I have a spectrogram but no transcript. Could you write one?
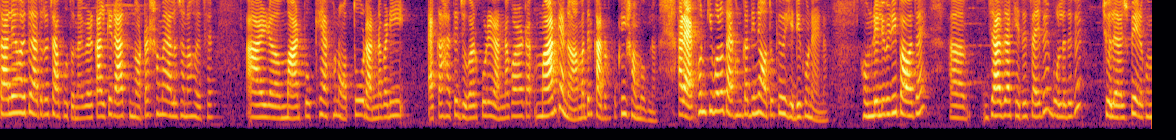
তাহলে হয়তো এতটা চাপ হতো না। এবার কালকে রাত নটার সময় আলোচনা হয়েছে। আর মার পক্ষে এখন অত রান্নাবাড়ি একা হাতে জোগাড় করে রান্না করাটা মার কেন? আমাদের কারোর পক্ষেই সম্ভব না। আর এখন কি বলো তো এখনকার দিনে অত কেউ হেডেকও নেয় না। হোম ডেলিভারি পাওয়া যায় যা যা খেতে চাইবে বলে দেবে, চলে আসবে, এরকম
